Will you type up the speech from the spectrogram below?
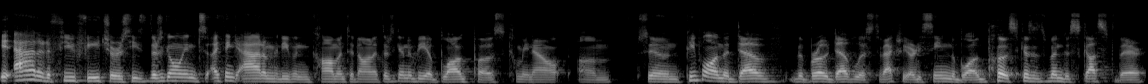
it added a few features. He's there's going to, I think Adam had even commented on it. There's going to be a blog post coming out um, soon. People on the dev the bro dev list have actually already seen the blog post because it's been discussed there.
